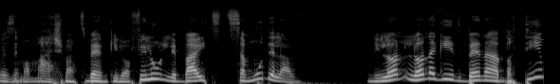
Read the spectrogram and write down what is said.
וזה ממש מעצבן, כאילו אפילו לבית צמוד אליו. אני לא, לא נגיד בין הבתים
